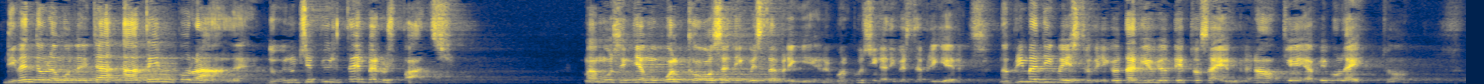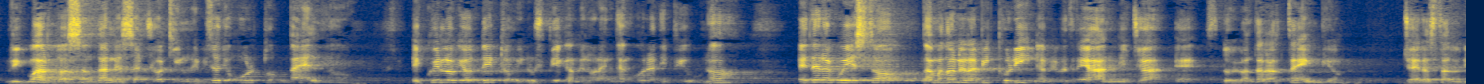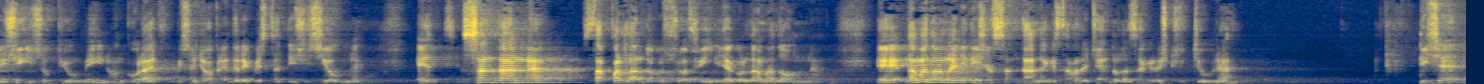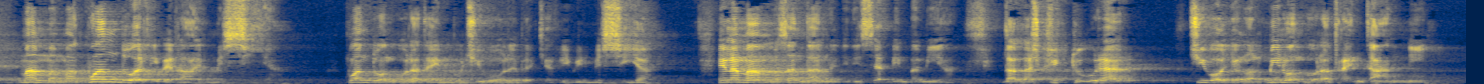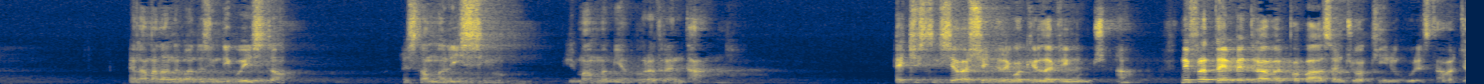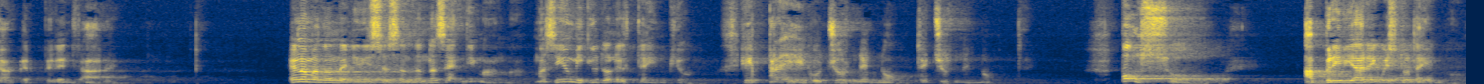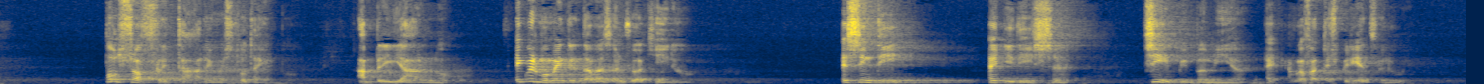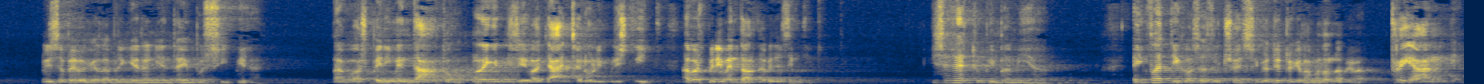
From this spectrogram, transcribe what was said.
Diventa una modalità atemporale, dove non c'è più il tempo e lo spazio. Ma ora sentiamo qualcosa di questa preghiera, qualcosina di questa preghiera. Ma prima di questo, vi ricordate, io vi ho detto sempre, no? Che avevo letto riguardo a Sant'Anna e San Gioacchino un episodio molto bello. E quello che ho detto me lo spiega, me lo rende ancora di più, no? Ed era questo, la Madonna era piccolina, aveva tre anni, già eh, doveva andare al Tempio, già era stato deciso più o meno, ancora bisognava prendere questa decisione. E Sant'Anna sta parlando con sua figlia, con la Madonna. E la Madonna gli dice a Sant'Anna, che stava leggendo la Sacra Scrittura, dice, mamma, ma quando arriverà il Messia? Quanto ancora tempo ci vuole perché arrivi il Messia? E la mamma Sant'Anna gli disse, "Eh, bimba mia, dalla scrittura ci vogliono almeno ancora 30 anni. E la Madonna quando sentì questo, restò malissimo. Dice, mamma mia, ancora 30 anni. E ci iniziava a scendere qualche lacrimuccia, no? Nel frattempo entrava il papà San Gioacchino, pure stava già per, per entrare. E la Madonna gli disse a Sant'Anna, senti mamma, ma se io mi chiudo nel Tempio e prego giorno e notte, giorno e notte, posso abbreviare questo tempo? Posso affrettare questo tempo? Abbreviarlo? E in quel momento entrava San Gioacchino e sentì e gli disse, sì, bimba mia, eh, aveva fatto esperienza lui. Lui sapeva che la preghiera niente è impossibile l'aveva sperimentato, non è che diceva chiacchiere o libri scritti, l'aveva sperimentato, avete sentito? Dice, certo, bimba mia. E infatti cosa successe? Vi ho detto che la Madonna aveva tre anni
